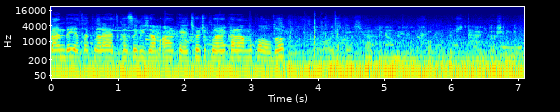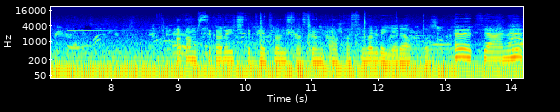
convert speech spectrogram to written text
ben de yatakları artık hazırlayacağım. Arkaya çocuklara karanlık oldu. Adam sigara içti petrol istasyonunun ortasında bir de yere attı. Evet yani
